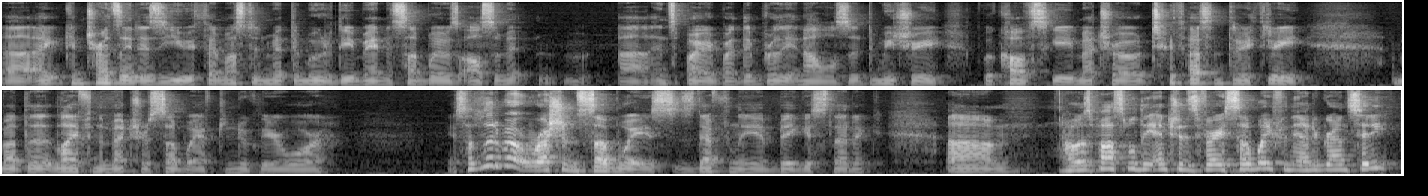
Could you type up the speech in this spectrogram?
Uh, I can translate it as youth. I must admit the mood of the abandoned subway was also uh, inspired by the brilliant novels of Dmitry Glukhovsky, Metro 2033, about the life in the metro subway after nuclear war. Yeah, something about Russian subways is definitely a big aesthetic. Um, how is it possible to enter this very subway from the underground city?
